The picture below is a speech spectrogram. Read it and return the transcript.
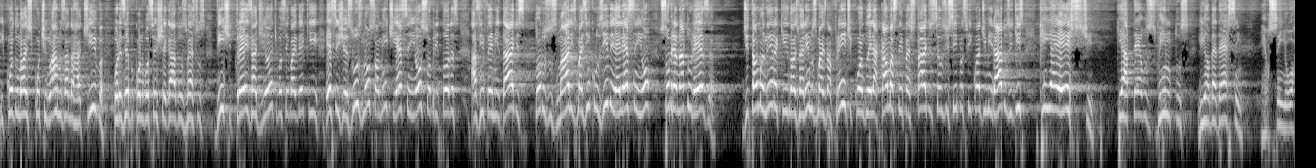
E quando nós continuarmos a narrativa, por exemplo, quando você chegar dos versos 23 adiante, você vai ver que esse Jesus não somente é Senhor sobre todas as enfermidades, todos os males, mas inclusive ele é Senhor sobre a natureza. De tal maneira que nós veremos mais na frente, quando ele acalma as tempestades, os seus discípulos ficam admirados e diz: Quem é este? que até os ventos lhe obedecem, é o Senhor.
